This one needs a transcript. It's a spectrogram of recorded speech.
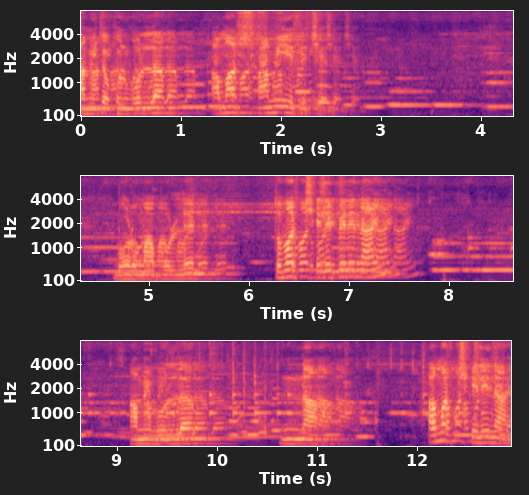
আমি তখন বললাম, আমার স্বামী এসেছেন। বড় মা বললেন তোমার ছেলে পেলে নাই? আমি বললাম, না, আমার ছেলে নাই।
